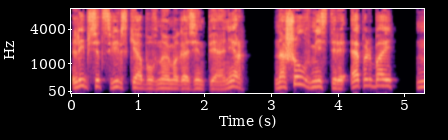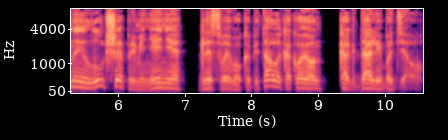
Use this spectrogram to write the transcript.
Липсицвильский обувной магазин «Пионер» нашел в мистере Эпплбай наилучшее применение для своего капитала, какое он когда-либо делал.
